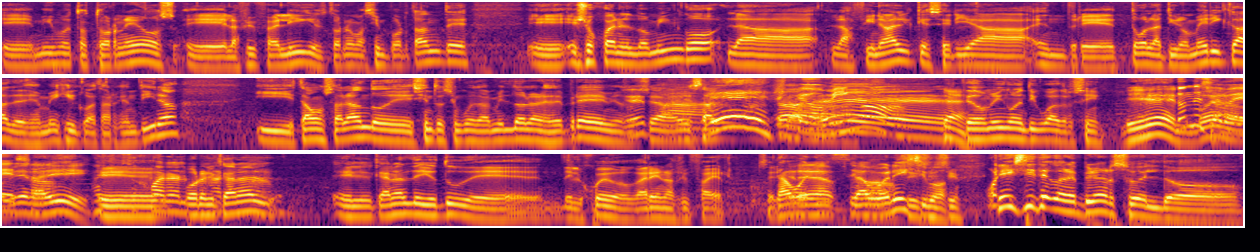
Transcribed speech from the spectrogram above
Eh, mismo estos torneos, eh, la FIFA League, el torneo más importante, ellos juegan el domingo la, la final que sería entre toda Latinoamérica, desde México hasta Argentina. Y estamos hablando de 150 mil dólares de premios. O sea, Epa. es algo- ¿Eh? ¿Este domingo? Eh, Este domingo 24, sí. Bien, ¿Dónde se bueno, ve bien eso? ahí. Hay que Eh, jugar al por el Pac-Man. canal, el canal de YouTube de- del juego, Garena Free Fire. Sería- Está Está buenísimo. buenísimo. Sí, sí, sí. ¿Qué hiciste con el primer sueldo,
